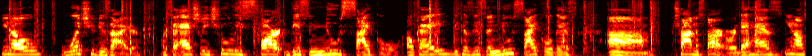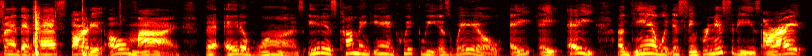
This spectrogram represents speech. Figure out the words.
you know, what you desire or to actually truly start this new cycle, okay? Because it's a new cycle that's um trying to start or that has, you know I'm saying, that has started. Oh my, the eight of wands. It is coming in quickly as well. 888. Again, with the synchronicities, all right?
